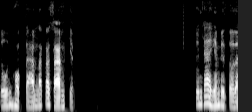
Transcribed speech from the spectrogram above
ศูนย์หกสามแล้วก็สามเจ็ดคุณยายเห็นเป็นตัวใด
